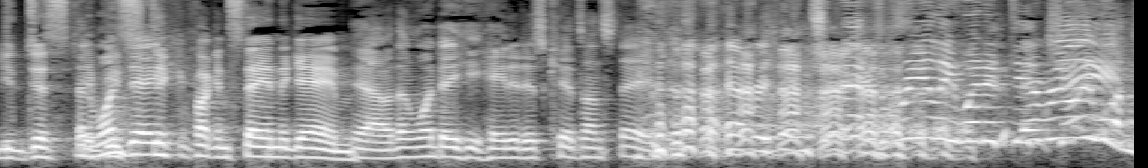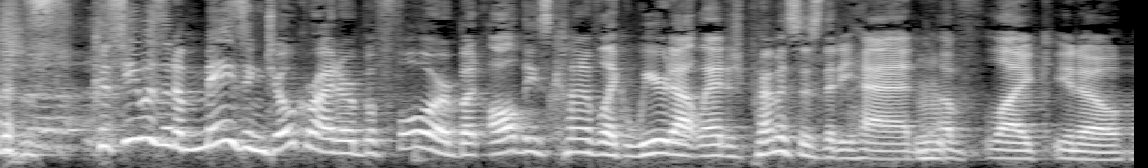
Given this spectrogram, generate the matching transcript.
You just Then one you day- stick fucking stay in the game. Yeah, then one day he hated his kids on stage. Everything changed. That's really when it did change. Because he was an amazing joke writer before, but all these kind of like weird, outlandish premises that he had Mm-hmm. of like, you know,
